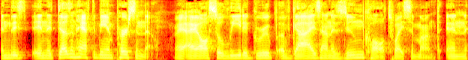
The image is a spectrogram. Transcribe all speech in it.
and this, and it doesn't have to be in person though. Right? I also lead a group of guys on a Zoom call twice a month and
